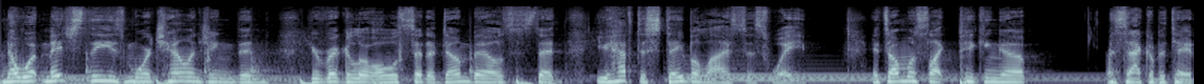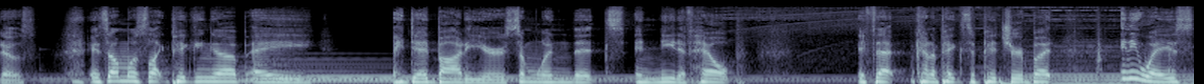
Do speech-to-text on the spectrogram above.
Now, what makes these more challenging than your regular old set of dumbbells is that you have to stabilize this weight. It's almost like picking up a sack of potatoes. It's almost like picking up a a dead body or someone that's in need of help. If that kind of paints a picture, but anyways,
